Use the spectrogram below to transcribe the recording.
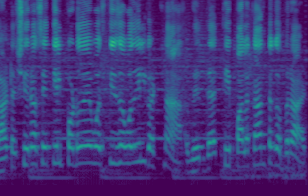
घाटशिरस येथील पडोळे वस्तीजवळील घटना. विद्यार्थी पालकांत घबराट.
